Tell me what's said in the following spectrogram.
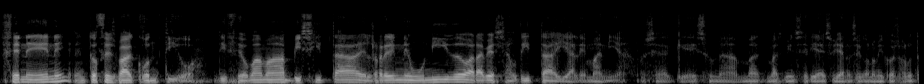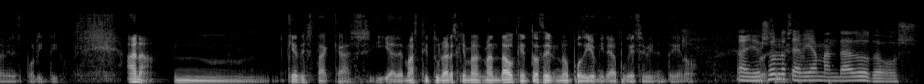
CNN entonces va contigo. Dice Obama visita el Reino Unido, Arabia Saudita y Alemania. O sea que es una más, bien sería eso, ya no es económico, solo también es político. Ana, mm, ¿qué destacas? Y además titulares que me has mandado que entonces no he podido mirar porque es evidente que no. Yo solo te había mandado dos,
